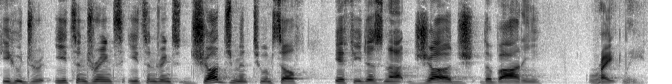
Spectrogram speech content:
He who dr- eats and drinks, eats and drinks judgment to himself if he does not judge the body rightly.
